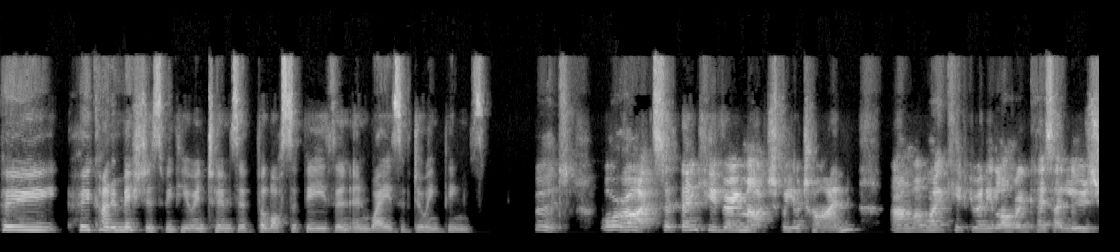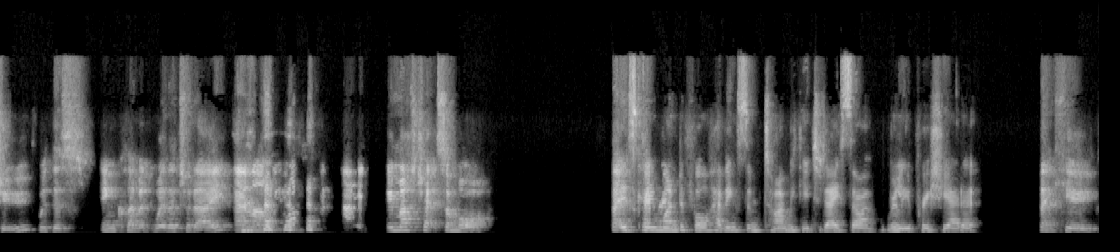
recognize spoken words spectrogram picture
who who kind of meshes with you in terms of philosophies and, and ways of doing things Good. All right. So thank you very much for your time. Um, I won't keep you any longer in case I lose you with this inclement weather today. And um, we must chat some more. Thanks, it's been wonderful having some time with you today. So I really appreciate it. Thank you.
